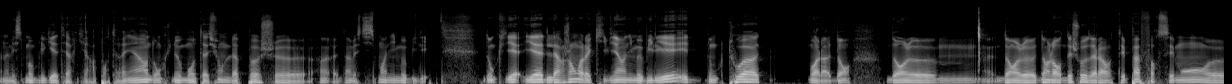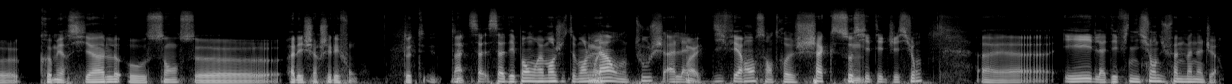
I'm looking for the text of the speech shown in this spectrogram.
investissement obligataire qui rapportait rien, donc une augmentation de la poche euh, d'investissement en immobilier. Donc il y, a de l'argent voilà, qui vient en immobilier, et donc toi, voilà, dans, dans le dans le dans l'ordre des choses. Alors, t'es pas forcément euh, commercial au sens aller chercher les fonds. Bah, ça, dépend vraiment justement. Là, on touche à la différence entre chaque société de gestion. Euh, et la définition du fund manager.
